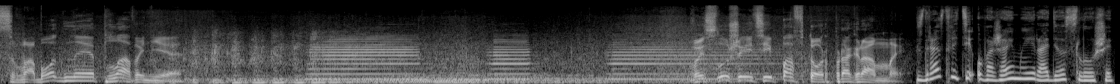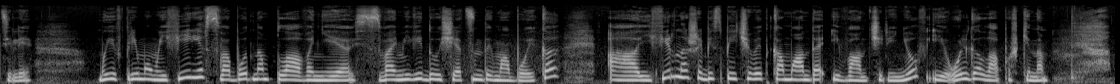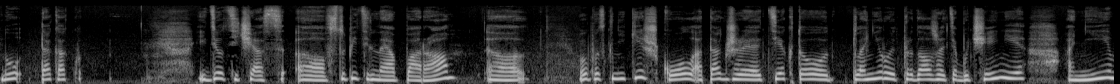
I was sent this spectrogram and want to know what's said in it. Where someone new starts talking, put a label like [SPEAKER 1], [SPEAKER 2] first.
[SPEAKER 1] Свободное плавание. Вы слушаете повтор программы.
[SPEAKER 2] Здравствуйте, уважаемые радиослушатели. Мы в прямом эфире в свободном плавании. С вами ведущая Цендыма Бойко, а эфир наш обеспечивает команда Иван Черенев и Ольга Лапушкина. Ну, так как идет сейчас э, вступительная пора, э, выпускники школ, а также те, кто планирует продолжать обучение, они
